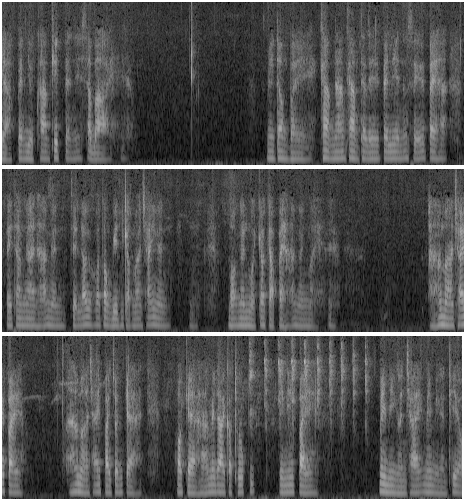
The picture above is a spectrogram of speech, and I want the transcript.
อยากเป็นหยุดความคิดเป็นนี่สบาย ไม่ต้องไปข้ามน้ำข้ามทะเลไปเรียนหนังสือไปหาไปทำงานหาเงิน เสร็จแล้วก็ต้องบินกลับมาใช้เงินบอกเงินหมดก็กลับไปหาเงินใหม่หามาใช้ไปหามาใช้ไปจนแก่ พอแก่หาไม่ได้ก็ทุกข์ทีนี้ไป ไม่มีเงินใช้ ไม่มีเงินเที่ยว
